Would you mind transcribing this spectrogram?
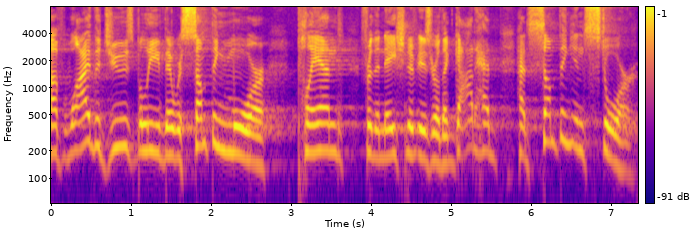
of why the Jews believed there was something more planned for the nation of Israel, that God had, had something in store,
